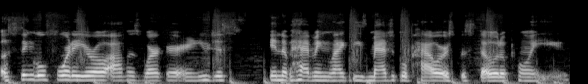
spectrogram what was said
a single 40 year old office worker and you just end up having like these magical powers bestowed upon you?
